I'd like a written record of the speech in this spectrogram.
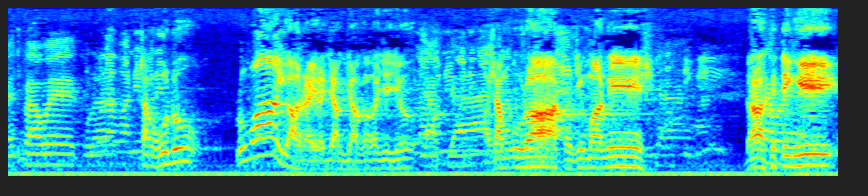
Eta we kudu lumayan asam urat anjing manis darah tinggi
